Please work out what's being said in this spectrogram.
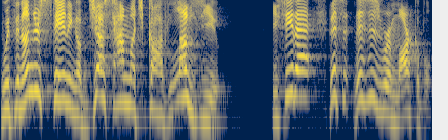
with an understanding of just how much God loves you. You see that? This, this is remarkable.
